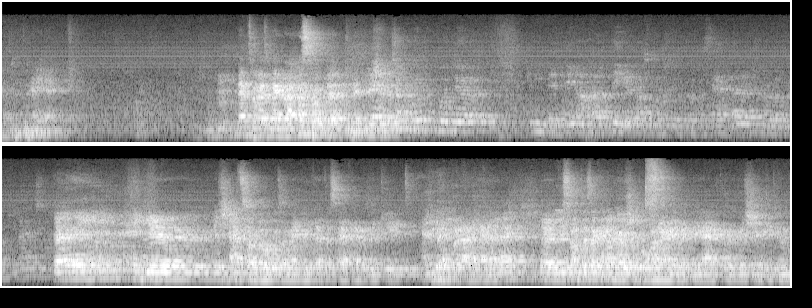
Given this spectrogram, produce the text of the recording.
a helyen. Nem tudom, ez megválaszolt a kérdésedet. Egy, egy sráccal dolgozom együtt, tehát a szertervező két emberből áll jelenleg, viszont ezeken a workshopokon rengeteg diák segítünk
